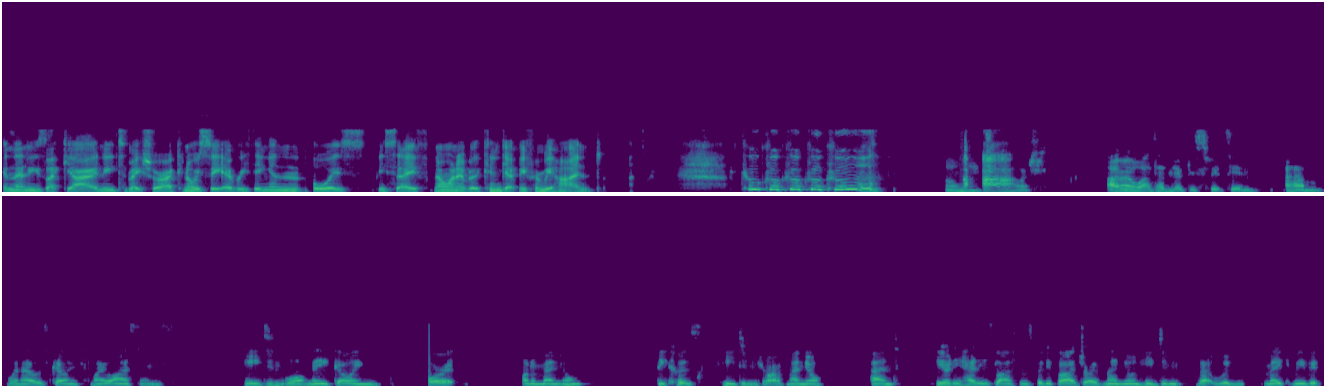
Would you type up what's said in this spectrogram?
And then he's like, yeah, I need to make sure I can always see everything and always be safe. No one ever can get me from behind. Like, cool, cool, cool, cool, cool. Oh my gosh. I remember once I had no misfits in um, when I was going for my license. He didn't want me going for it on a manual because he didn't drive manual. And he already had his license, but if I drove manual and he didn't, that would make me a bit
